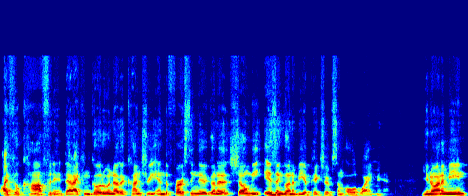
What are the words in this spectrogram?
I feel confident that I can go to another country and the first thing they're going to show me isn't going to be a picture of some old white man. You know what I mean?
